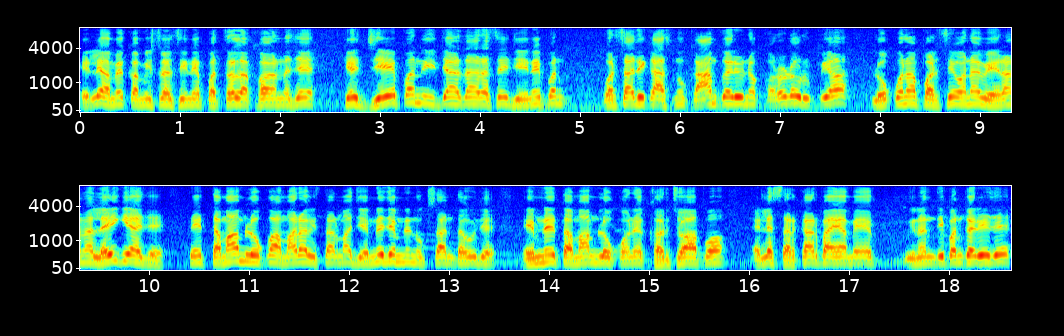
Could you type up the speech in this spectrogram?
એટલે અમે કમિશનરશ્રીને પત્ર લખવાના છે કે જે પણ ઇજાદાર હશે, જેને પણ વરસાદી કાસનું કામ કર્યું ને કરોડો રૂપિયા લોકોના પરસેવાના વેરાના લઈ ગયા છે, તે તમામ લોકો અમારા વિસ્તારમાં જેમને જેમને નુકસાન થયું છે, એમને તમામ લોકોને ખર્ચો આપો. એટલે સરકાર પાસે અમે વિનંતી પણ કરીએ છીએ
